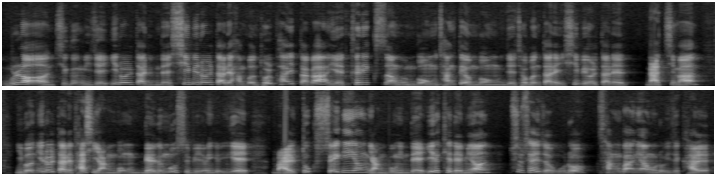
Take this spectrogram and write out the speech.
물론 지금 이제 1월 달인데 11월 달에 한번 돌파했다가 예, 트릭성 음봉, 장대 음봉 이제 저번 달에 12월 달에 났지만 이번 1월 달에 다시 양봉 내는 모습이에요. 이게 말뚝 쐐기형 양봉인데 이렇게 되면 추세적으로 상방향으로 이제 갈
